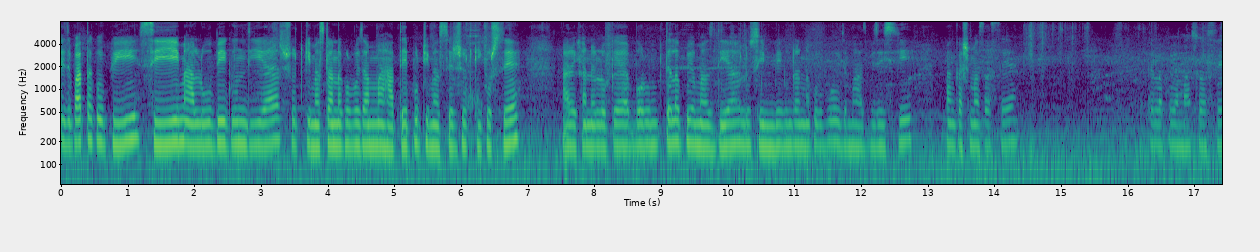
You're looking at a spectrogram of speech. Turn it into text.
এই যে পাতাকপি, সিম, আলু, বেগুন দিয়া শুটকি মাছ রান্না করব। আম্মা হাতে পুঁটি মাছের শুটকি করছে। আর এখানে লোকে বড় তেলাপিয়া মাছ দিয়া আলু, সিম, বেগুন রান্না করব। এই যে মাছ ভিজাইছি পাঙ্কাশ মাছ আছে, তেলাপিয়া মাছও আছে।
